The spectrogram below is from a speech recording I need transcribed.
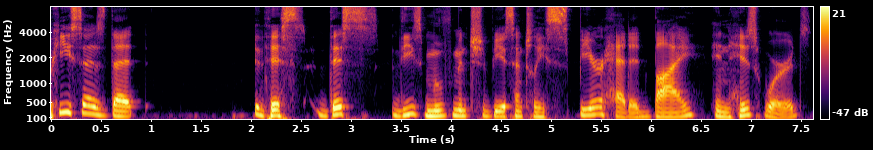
he says that this this these movements should be essentially spearheaded by, in his words,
